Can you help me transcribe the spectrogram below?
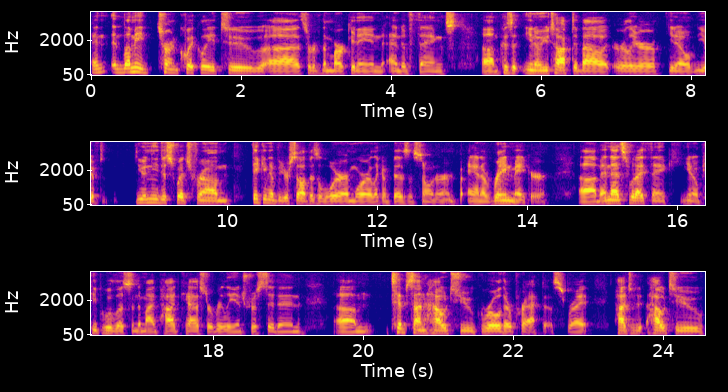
And and let me turn quickly to uh, sort of the marketing end of things because um, you know you talked about earlier. You know you have to, you need to switch from thinking of yourself as a lawyer more like a business owner and a rainmaker. Um, and that's what I think you know people who listen to my podcast are really interested in um, tips on how to grow their practice, right? How to how to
